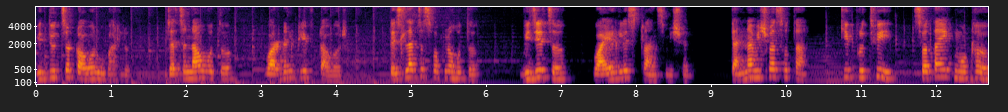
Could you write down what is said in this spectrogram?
विद्युतचं टॉवर उभारलं ज्याचं नाव होतं वार्डन क्लिफ टॉवर. टेस्लाचं स्वप्न होतं विजेचं वायरलेस ट्रान्समिशन. त्यांना विश्वास होता की पृथ्वी स्वतः एक मोठं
